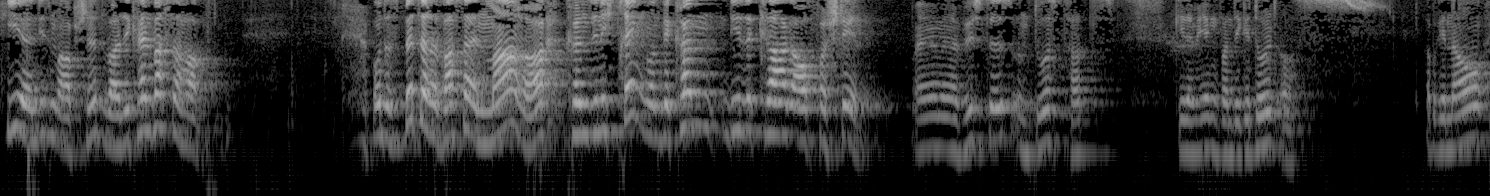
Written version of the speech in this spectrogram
hier in diesem Abschnitt, weil sie kein Wasser haben. Und das bittere Wasser in Mara können sie nicht trinken. Und wir können diese Klage auch verstehen. Wenn man in der Wüste ist und Durst hat, geht ihm irgendwann die Geduld aus. Aber genau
